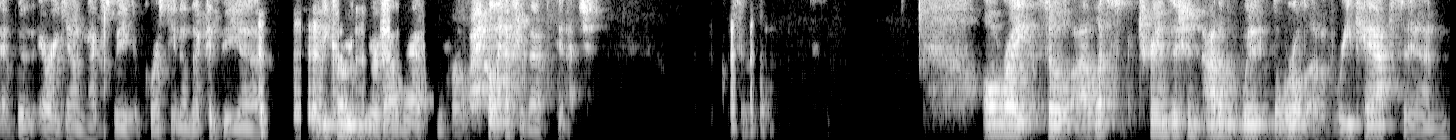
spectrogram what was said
and with Eric Young next week. Of course, you know that could be uh, maybe Cody Deaner out of action for a while after that match. So- All right, so uh, let's transition out of the, the world of recaps and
